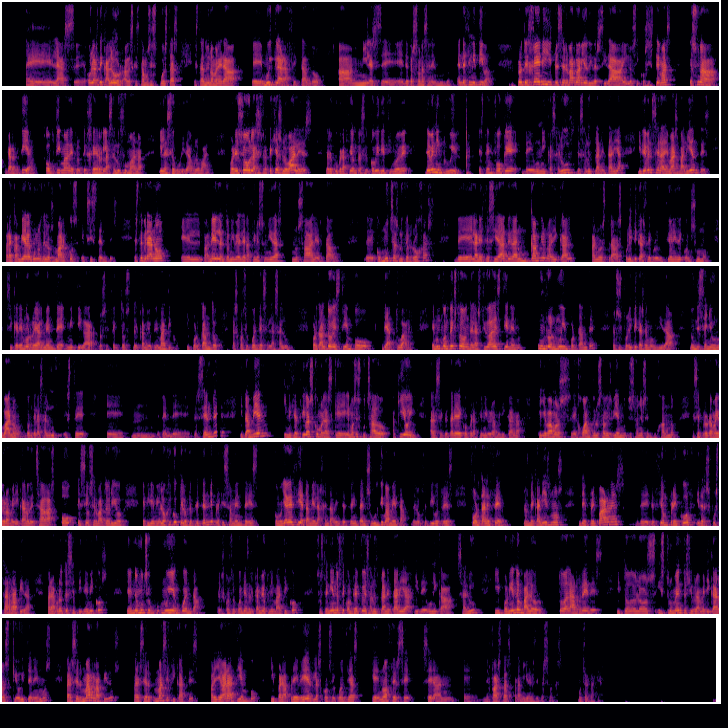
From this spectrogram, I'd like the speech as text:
eh, las eh, olas de calor a las que estamos expuestas están de una manera eh, muy clara afectando a miles de personas en el mundo. En definitiva, proteger y preservar la biodiversidad y los ecosistemas es una garantía óptima de proteger la salud humana y la seguridad global. Por eso las estrategias globales de recuperación tras el COVID-19 deben incluir este enfoque de única salud, de salud planetaria, y deben ser además valientes para cambiar algunos de los marcos existentes. Este verano el panel de alto nivel de Naciones Unidas nos ha alertado eh, con muchas luces rojas de la necesidad de dar un cambio radical a nuestras políticas de producción y de consumo si queremos realmente mitigar los efectos del cambio climático y, por tanto, las consecuencias en la salud. Por tanto, es tiempo de actuar. En un contexto donde las ciudades tienen un rol muy importante en sus políticas de movilidad, de un diseño urbano donde la salud esté eh, mm, eh, presente y también iniciativas como las que hemos escuchado aquí hoy a la Secretaria de Cooperación Iberoamericana, que llevamos, eh, Juan, tú lo sabes bien, muchos años empujando, ese programa iberoamericano de Chagas o ese observatorio epidemiológico que lo que pretende precisamente es, como ya decía también la Agenda 2030 en su última meta del objetivo 3, fortalecer los mecanismos de preparedness, de detección precoz y de respuesta rápida para brotes epidémicos, teniendo mucho, muy en cuenta las consecuencias del cambio climático, sosteniendo este concepto de salud planetaria y de única salud y poniendo en valor todas las redes y todos los instrumentos iberoamericanos que hoy tenemos para ser más rápidos, para ser más eficaces, para llegar a tiempo y para prever las consecuencias que de no hacerse serán eh, nefastas para millones de personas. Muchas gracias.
